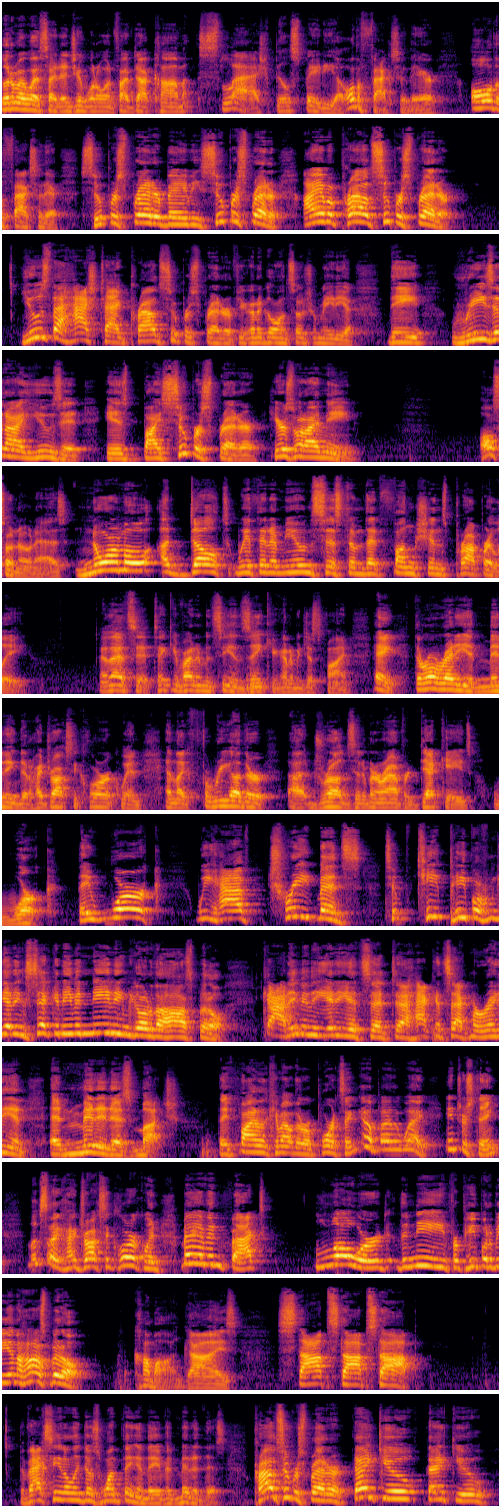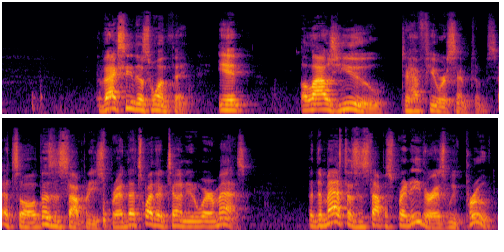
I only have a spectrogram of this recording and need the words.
Go to my website, nj1015.com slash Bill Spadea. All the facts are there. All the facts are there. Super spreader, baby. Super spreader. I am a proud super spreader. Use the hashtag proud super spreader if you're going to go on social media. The reason I use it is by super spreader. Here's what I mean. Also known as normal adult with an immune system that functions properly. And that's it. Take your vitamin C and zinc, you're going to be just fine. Hey, they're already admitting that hydroxychloroquine and like three other uh, drugs that have been around for decades work. They work. We have treatments to keep people from getting sick and even needing to go to the hospital. God, even the idiots at uh, Hackensack Meridian admitted as much. They finally came out with a report saying, oh, by the way, interesting, looks like hydroxychloroquine may have in fact lowered the need for people to be in the hospital. Come on, guys. Stop, stop, stop. The vaccine only does one thing, and they've admitted this. Proud super spreader, thank you, thank you. The vaccine does one thing it allows you to have fewer symptoms. That's all. It doesn't stop any spread. That's why they're telling you to wear a mask. But the mask doesn't stop a spread either, as we've proved.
